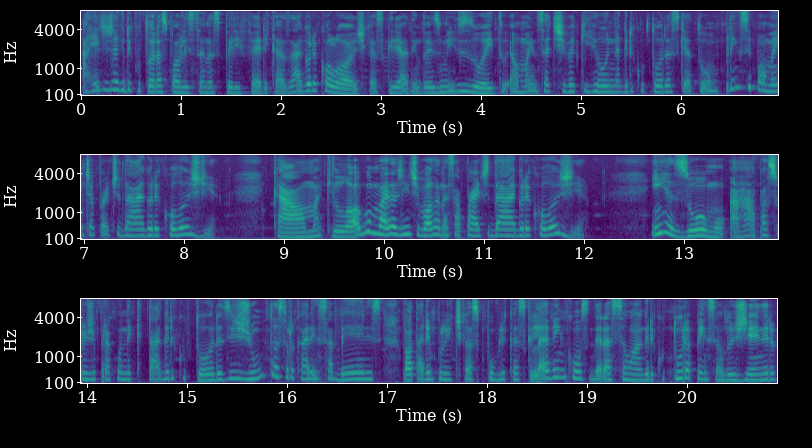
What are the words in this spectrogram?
A Rede de Agricultoras Paulistanas Periféricas Agroecológicas, criada em 2018, é uma iniciativa que reúne agricultoras que atuam principalmente a partir da agroecologia. Calma, que logo mais a gente volta nessa parte da agroecologia. Em resumo, a RAPA surge para conectar agricultoras e juntas trocarem saberes, pautarem políticas públicas que levem em consideração a agricultura pensando gênero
